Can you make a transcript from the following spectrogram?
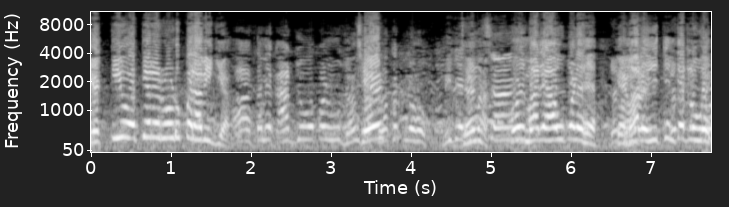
વ્યક્તિઓ અત્યારે રોડ ઉપર આવી ગયા. તમે કાર્ડ જોવો પણ હું જંકશન બીજેપીમાં. કોઈ મારે આવવું પડે છે કે મારે ઇચિન કેટલું હોય?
